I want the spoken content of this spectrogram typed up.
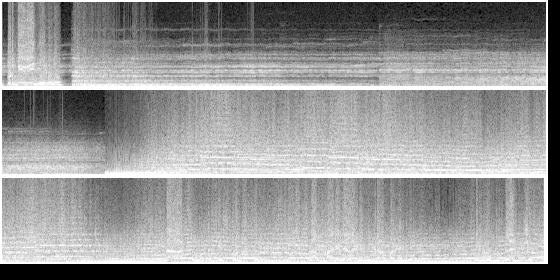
ఇప్పుడు మేమేం చేయగలం? రూమ్ ప్లాన్ చేసి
